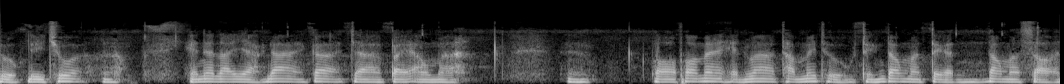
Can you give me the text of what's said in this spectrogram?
ถูกดีชั่ว เห็นอะไรอยากได้ก็จะไปเอามา พอพ่อแม่เห็นว่าทำไม่ถูกถึงต้องมาเตือนต้องมาสอน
